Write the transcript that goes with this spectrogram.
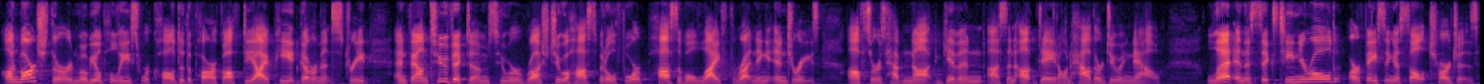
On March 3rd, Mobile police were called to the park off DIP at Government Street and found two victims who were rushed to a hospital for possible life-threatening injuries. Officers have not given us an update on how they're doing now. Lett and the 16-year-old are facing assault charges.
